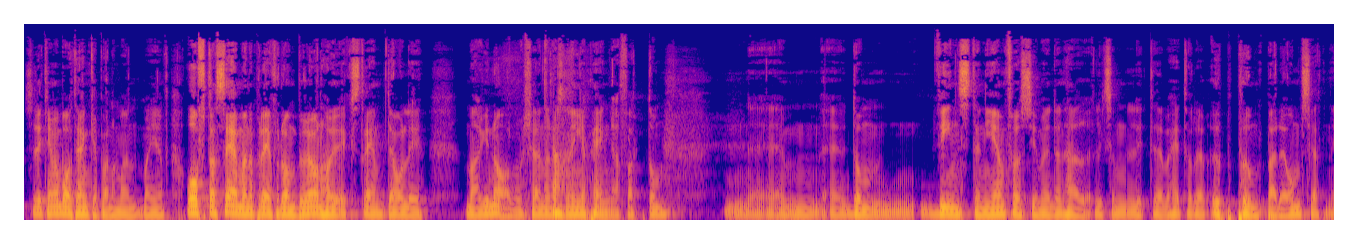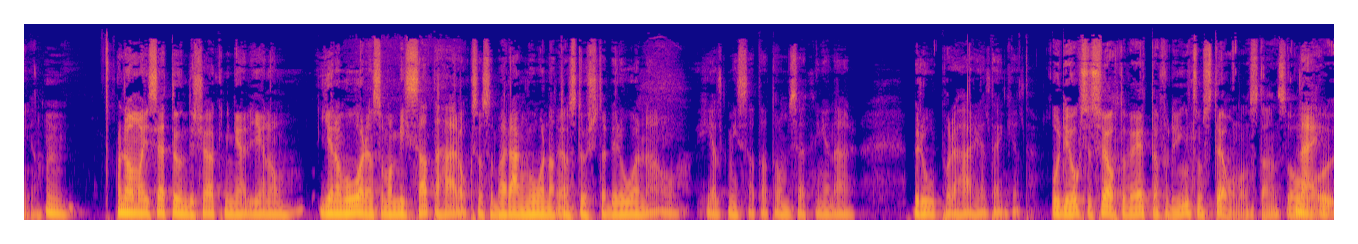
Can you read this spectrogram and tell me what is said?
Så det kan man bara tänka på när man, man jämför. Ofta ser man det på det för de byråerna har ju extremt dålig marginal. De tjänar nästan Ja. inga pengar för att de, eh, de vinsten jämförs ju med den här liksom lite, vad heter det, uppumpade omsättningen. Mm. Och nu har man ju sett undersökningar genom, genom åren som har missat det här också, som har rangordnat Ja. de största byråerna och helt missat att omsättningen är, beror på det här helt enkelt. Och det är också svårt att veta för det är inget som står någonstans. Och, och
